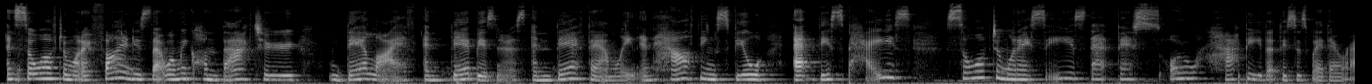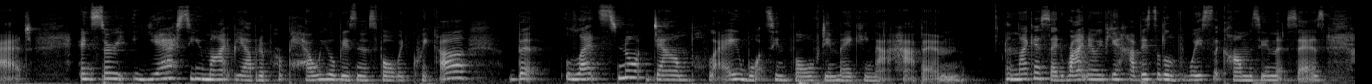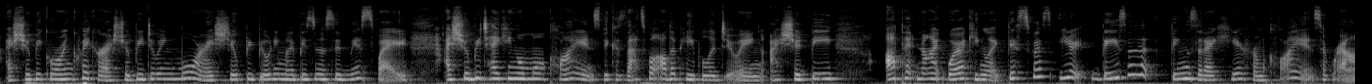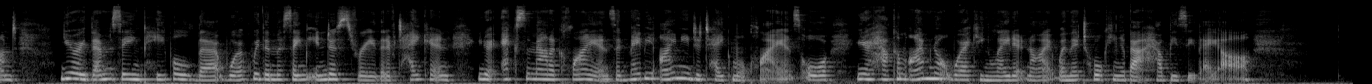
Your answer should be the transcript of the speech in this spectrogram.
and so often what i find is that when we come back to their life and their business and their family and how things feel at this pace so often what I see is that they're so happy that this is where they're at. And so, yes, you might be able to propel your business forward quicker, but let's not downplay what's involved in making that happen. And like I said, right now, if you have this little voice that comes in that says, I should be growing quicker, I should be doing more, I should be building my business in this way, I should be taking on more clients because that's what other people are doing, I should be up at night working. Like this was, you know, these are things that I hear from clients around you know, them seeing people that work within the same industry that have taken, you know, X amount of clients and maybe I need to take more clients or, you know, how come I'm not working late at night when they're talking about how busy they are?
